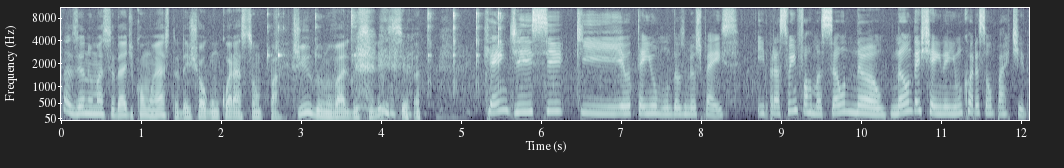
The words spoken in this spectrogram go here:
fazendo em uma cidade como esta? Deixou algum coração partido no Vale do Silício? Quem disse que eu tenho o mundo aos meus pés? E para sua informação, não, não deixei nenhum coração partido.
